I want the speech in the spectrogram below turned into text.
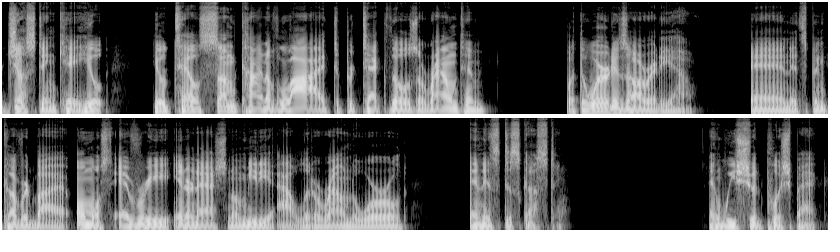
just in case. He'll he'll tell some kind of lie to protect those around him. But the word is already out, and it's been covered by almost every international media outlet around the world, and it's disgusting. And we should push back,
